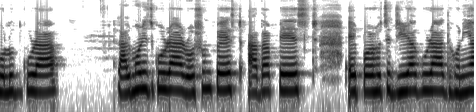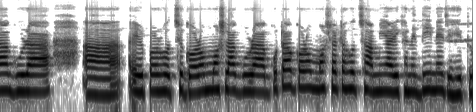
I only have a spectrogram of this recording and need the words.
হলুদ গুঁড়া লাল মরিচ গুঁড়া, রসুন পেস্ট, আদা পেস্ট, এরপর হচ্ছে জিরা গুঁড়া, ধনিয়া গুঁড়া এরপর হচ্ছে গরম মশলা গুঁড়া। গোটা গরম মশলাটা হচ্ছে আমি আর এখানে দিই যেহেতু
